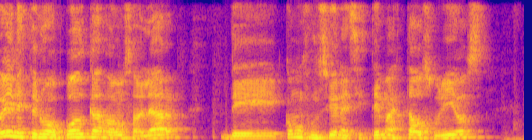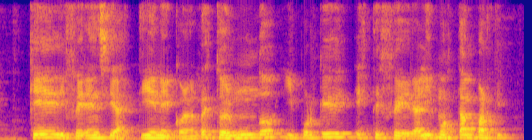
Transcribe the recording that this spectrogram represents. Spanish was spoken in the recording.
Hoy en este nuevo podcast vamos a hablar de cómo funciona el sistema de Estados Unidos, qué diferencias tiene con el resto del mundo y por qué este federalismo es tan,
